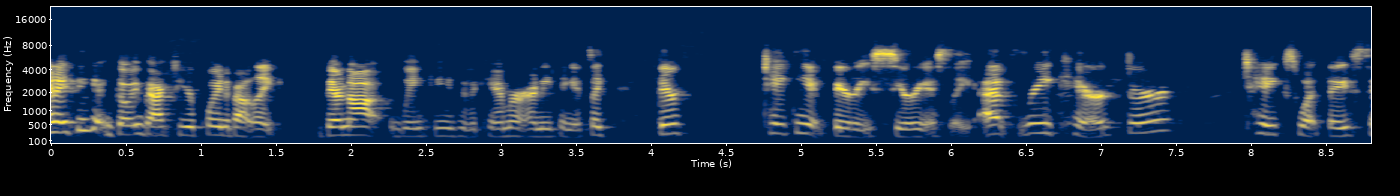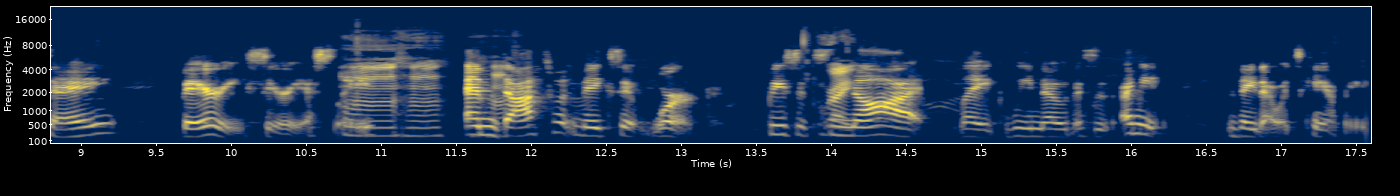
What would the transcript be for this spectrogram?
And I think going back to your point about like they're not winking to the camera or anything. It's like they're taking it very seriously. Every character takes what they say very seriously. Mm-hmm. and Mhm. that's what makes it work because it's Right. not like we know this is i mean they know it's campy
